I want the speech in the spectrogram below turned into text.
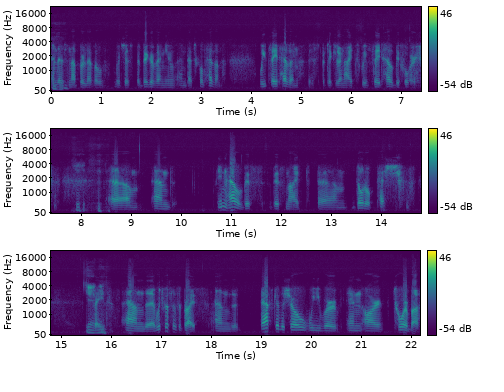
And there's an upper level, which is the bigger venue, and that's called Heaven. We played Heaven this particular night. We've played Hell before. um, and in Hell this this night, um, Doro Pesch Yeah. played, and uh, which was a surprise. And after the show, we were in our tour bus,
